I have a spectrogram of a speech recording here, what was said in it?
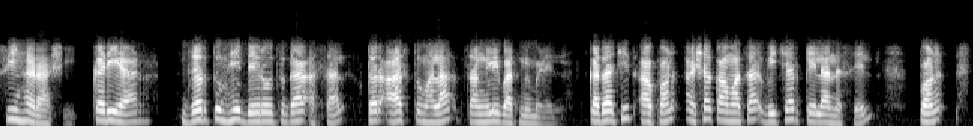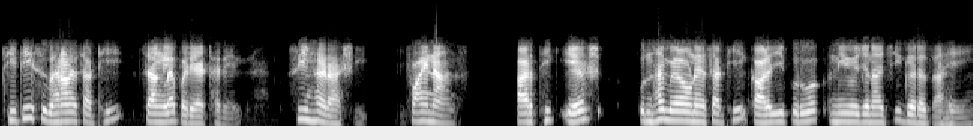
सिंह राशी करिअर. जर तुम्ही बेरोजगार असाल तर आज तुम्हाला चांगली बातमी मिळेल. कदाचित आपण अशा कामाचा विचार केला नसेल पण स्थिती सुधारण्यासाठी चांगला पर्याय ठरेल. सिंह राशी फायनान्स आर्थिक यश पुन्हा मिळवण्यासाठी काळजीपूर्वक नियोजनाची गरज आहे.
